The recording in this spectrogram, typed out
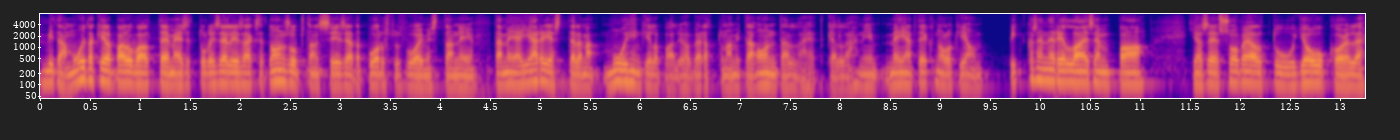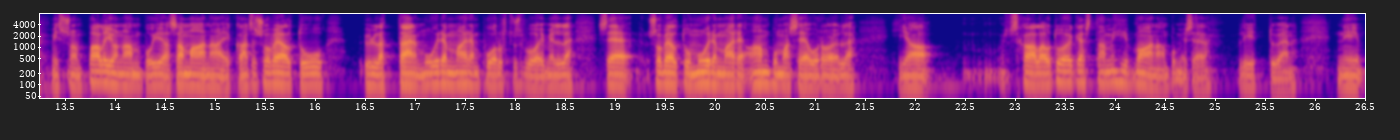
mitä muita kilpailuvaltteja meistä tuli sen lisäksi, että on substanssia sieltä puolustusvoimista, niin tämä meidän järjestelmä muihin kilpailijoihin verrattuna, mitä on tällä hetkellä, niin meidän teknologia on pikkasen erilaisempaa, ja se soveltuu joukoille, missä on paljon ampujia samaan aikaan. Se soveltuu yllättäen muiden maiden puolustusvoimille, se soveltuu muiden maiden ampumaseuroille ja skaalautuu oikeastaan mihin vaan ampumiseen liittyen, niin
